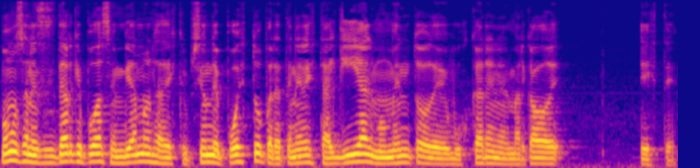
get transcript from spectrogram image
Vamos a necesitar que puedas enviarnos la descripción de puesto para tener esta guía al momento de buscar en el mercado de este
